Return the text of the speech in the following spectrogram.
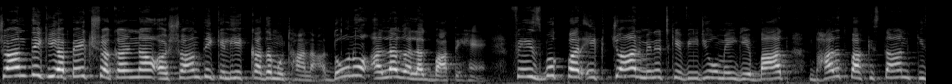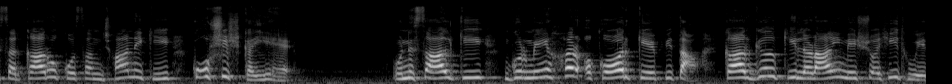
शांति की अपेक्षा करना और शांति के लिए कदम उठाना दोनों अलग अलग बातें हैं। फेसबुक पर एक चार मिनट के वीडियो में ये बात भारत पाकिस्तान की सरकारों को समझाने की कोशिश की है। उन्नीस साल की गुरमेहर अकौर के पिता कारगिल की लड़ाई में शहीद हुए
